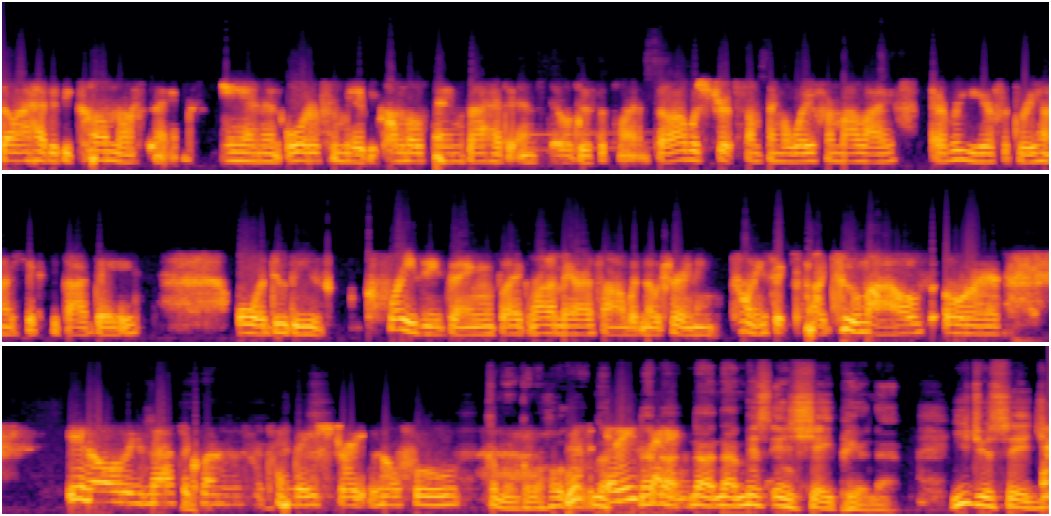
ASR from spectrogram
so I had to become those things. And in order for me to become those things, I had to instill discipline. So I would strip something away from my life every year for 365 days or do these crazy things like run a marathon with no training, 26.2 miles, or you know, these master cleanses for 10 days straight, no food. Come on, come on, hold on. Now, anything. Now, now, now, Miss In Shape here now. You just said you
